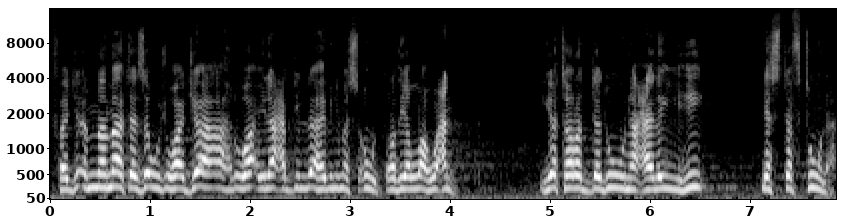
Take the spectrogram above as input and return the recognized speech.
فلما مات زوجها جاء أهلها إلى عبد الله بن مسعود رضي الله عنه. يترددون عليه يستفتونه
